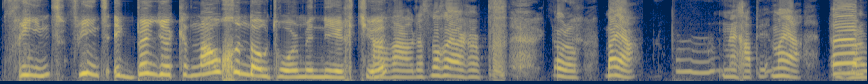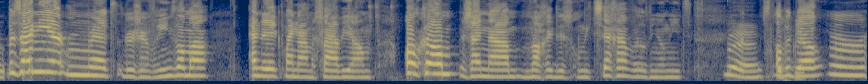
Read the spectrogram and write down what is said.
Vriend, vriend, ik ben je kanaalgenoot hoor, meneertje. Oh wauw, dat is nog erger. YOLO. Maar ja, nee grapje. Maar ja, eh, Maar- we zijn hier met dus een vriend van me en ik. Mijn naam is Fabian. Orkam, zijn naam mag ik dus nog niet zeggen, wil hij nog niet. Snap ik wel. Mm,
